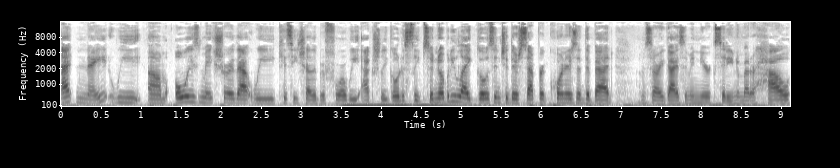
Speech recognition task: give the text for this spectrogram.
at night we um, always make sure that we kiss each other before we actually go to sleep. So nobody like goes into their separate corners of the bed i'm sorry guys i'm in new york city no matter how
